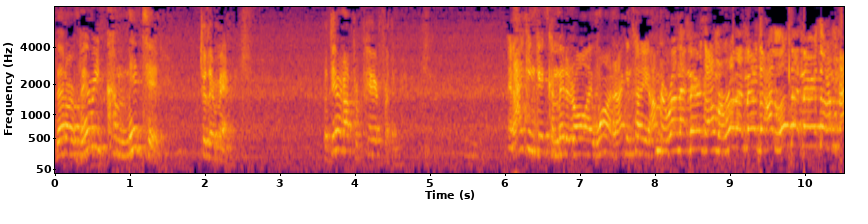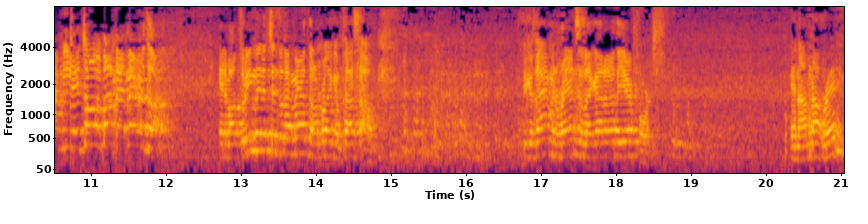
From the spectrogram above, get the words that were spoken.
that are very committed to their marriage, but they're not prepared for their marriage. And I can get committed all I want, and I can tell you, I'm going to run that marathon, I'm going to run that marathon, I love that marathon, I'm, it's all about that marathon. And about three minutes into that marathon, I'm probably going to pass out. because I haven't ran since I got out of the Air Force. And I'm not ready.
